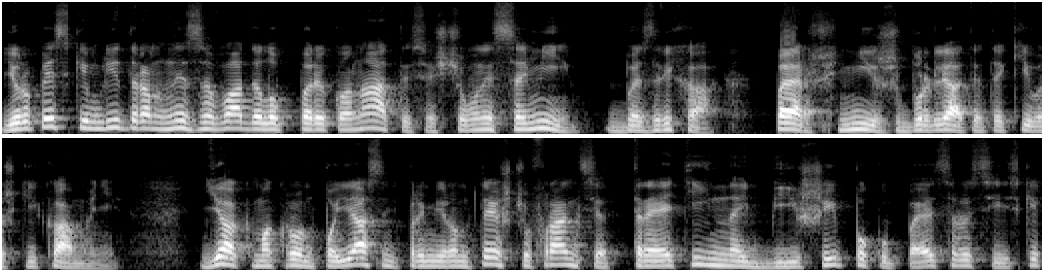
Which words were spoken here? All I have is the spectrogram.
Європейським лідерам не завадило б переконатися, що вони самі без гріха, перш ніж бурляти такі важкі камені. Як Макрон пояснить, приміром, те, що Франція третій найбільший покупець російських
